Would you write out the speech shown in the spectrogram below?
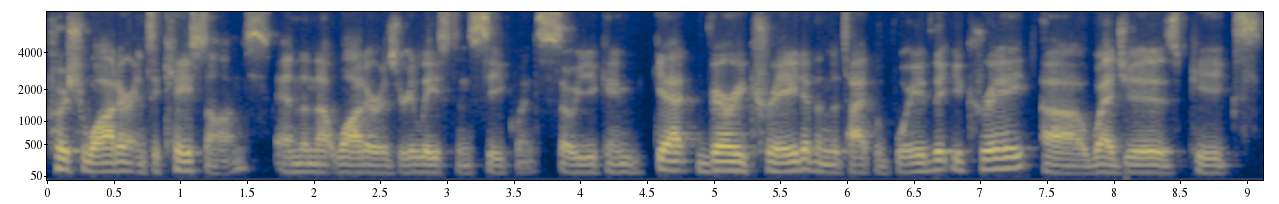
push water into caissons and then that water is released in sequence. So you can get very creative in the type of wave that you create, uh, wedges, peaks,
